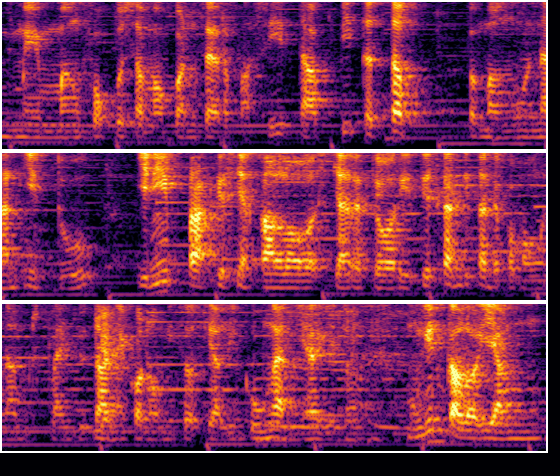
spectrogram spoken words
memang fokus sama konservasi tapi tetap pembangunan itu ini praktisnya kalau secara teoritis kan kita ada pembangunan berkelanjutan ekonomi sosial lingkungan ya gitu. Mungkin kalau yang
